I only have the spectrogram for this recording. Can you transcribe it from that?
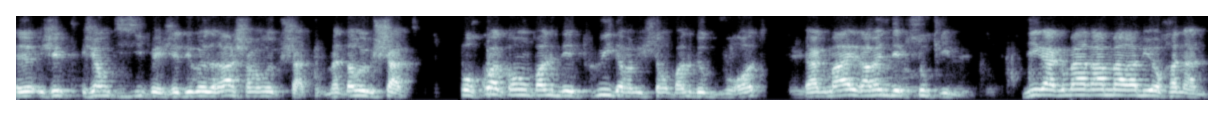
euh, j'ai anticipé, j'ai dit le drache en Webchat. Maintenant, Webchat. Pourquoi, quand on parle des pluies dans la Mishnah, on parle de Gvorot? L'Agma, il ramène des psukim. Dit l'Agma, Ramarabi Yochanan.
